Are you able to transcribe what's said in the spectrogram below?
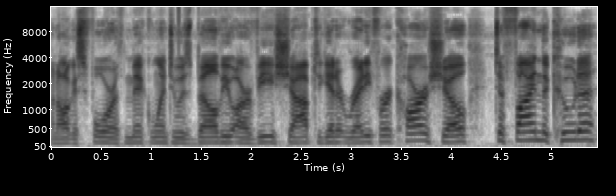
On August 4th, Mick went to his Bellevue RV shop to get it ready for a car show to find the CUDA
